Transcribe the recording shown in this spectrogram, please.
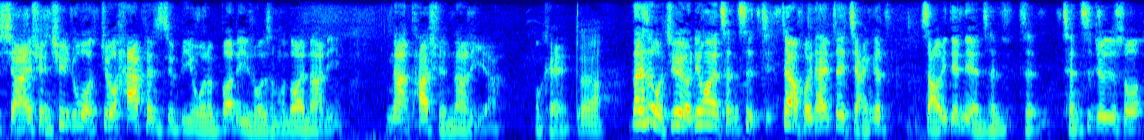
选来选去，如果就 happens to be 我的 buddy 说什么都在那里，那他选那里啊，OK？对啊。但是我觉得有另外一个层次，这样回台再讲一个早一点点的层层层次，就是说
